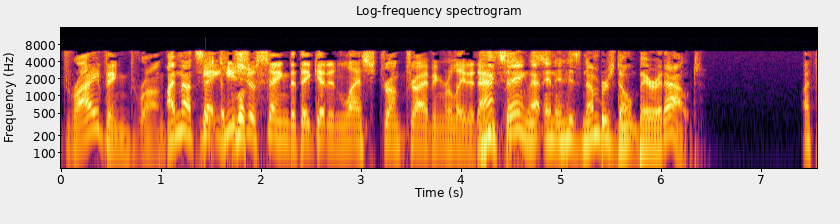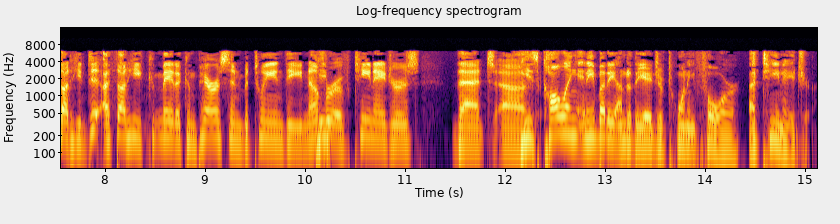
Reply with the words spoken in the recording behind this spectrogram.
driving drunk. I'm not saying. He, he's look, just saying that they get in less drunk driving related accidents. He's saying that, and his numbers don't bear it out. I thought he did. I thought he made a comparison between the number he, of teenagers that uh, he's calling anybody under the age of 24 a teenager,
